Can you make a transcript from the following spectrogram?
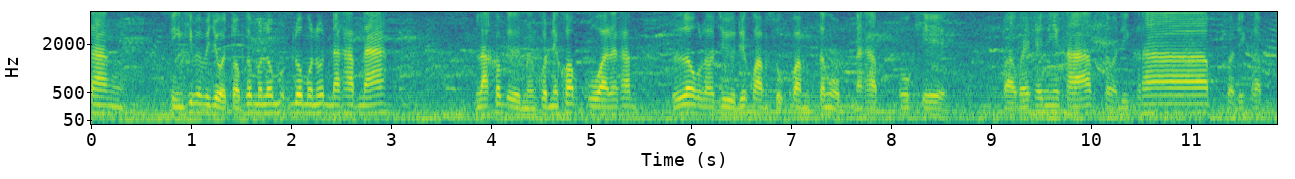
สร้างสิ่งที่เป็นประโยชน์ต่อเพื่อนมนุษย์ร่วมมนุษย์นะครับนะรักคนอื่นเหมือนคนในครอบครัวนะครับ โลกเราจะอยู่ด้วยความสุขความสงบนะครับ โอเคฝากไว้แค่นี้ครับ สวัสดีครับ สวัสดีครับ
